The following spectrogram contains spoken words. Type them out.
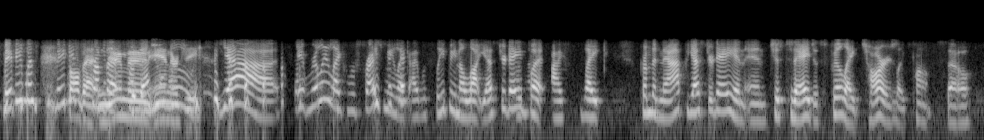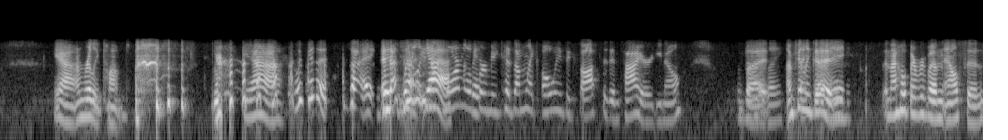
maybe it was maybe it's all that from new the moon energy. yeah, it really like refreshed me. Like I was sleeping a lot yesterday, but I like from the nap yesterday and and just today, I just feel like charged, like pumped. So yeah, I'm really pumped. yeah. Well, good. So, and that's well, really yeah. not normal I mean, for me because I'm like always exhausted and tired, you know. But Exactly. I'm feeling Same good, and I hope everyone else is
